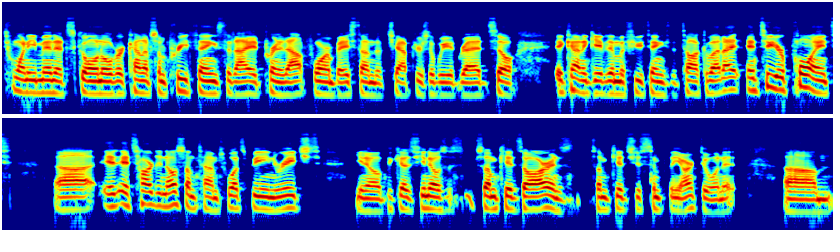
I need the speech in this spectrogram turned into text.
20 minutes going over kind of some pre things that I had printed out for them based on the chapters that we had read. So it kind of gave them a few things to talk about. I, and to your point, uh, it, it's hard to know sometimes what's being reached, you know, because, you know, some kids are and some kids just simply aren't doing it. Um,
